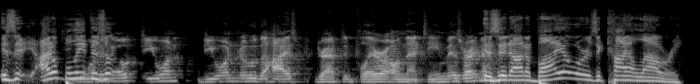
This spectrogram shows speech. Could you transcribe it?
Is it I don't Do believe there's a know, do you want do you want to know who the highest drafted player on that team is right now? is it Adebayo or is it Kyle Lowry?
